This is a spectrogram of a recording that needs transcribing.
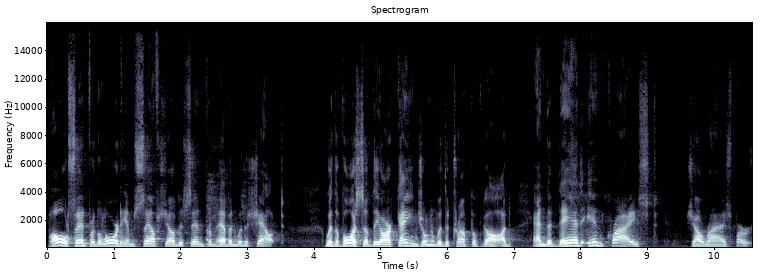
Paul said, For the Lord himself shall descend from heaven with a shout, with the voice of the archangel, and with the trump of God, and the dead in Christ shall rise first.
